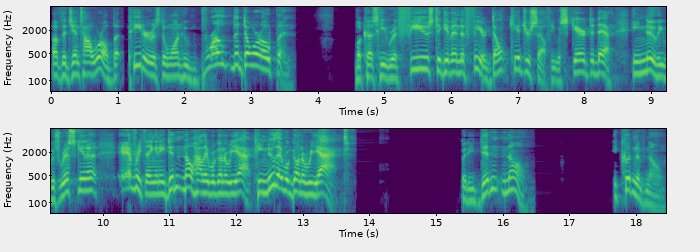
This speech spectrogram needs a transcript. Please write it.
of the Gentile world. But Peter is the one who broke the door open because he refused to give in to fear. Don't kid yourself. He was scared to death. He knew he was risking it, everything, and he didn't know how they were going to react. He knew they were going to react, but he didn't know. He couldn't have known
